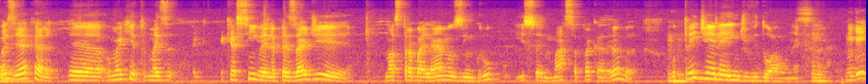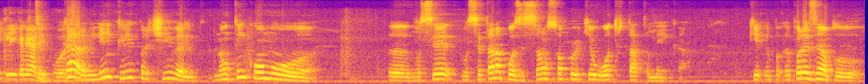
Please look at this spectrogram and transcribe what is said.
Pois é, cara. É, o Marquito, mas é- que assim, velho, apesar de nós trabalharmos em grupo, isso é massa pra caramba. O Uhum. trade ele é individual, né? Sim. Ninguém clica, né, ali? você. Cara, ninguém clica pra ti, velho. Não tem como ah, você você tá na posição só porque o outro tá também, cara. Porque, por exemplo,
